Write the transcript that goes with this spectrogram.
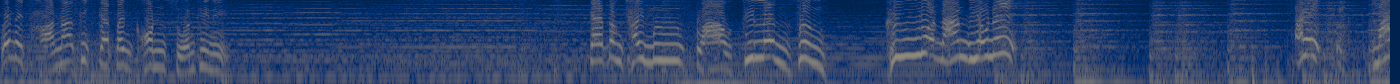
และในฐานะที่แกเป็นคนสวนที่นี่ แกต้องใช้มือเปล่าที่เล่นซึ่งขึงลวดหนามเดียวนี้ไอ้มา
